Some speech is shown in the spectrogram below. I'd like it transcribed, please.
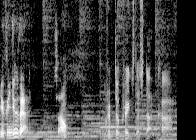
You can do that. So, CryptoCraigslist.com.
